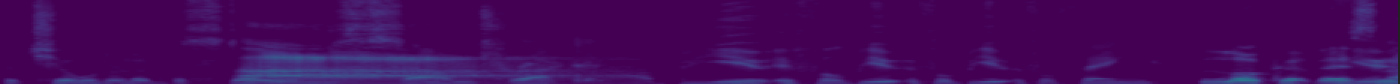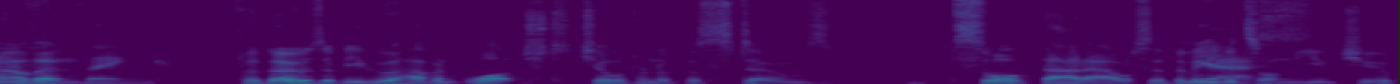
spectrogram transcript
The Children of the Stone soundtrack. Ah, beautiful, beautiful, beautiful thing. Look at this Beautiful now. Then, thing. For those of you who haven't watched Children of the Stones, sort that out. I believe it's on YouTube.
